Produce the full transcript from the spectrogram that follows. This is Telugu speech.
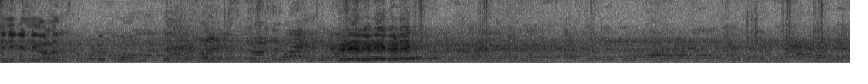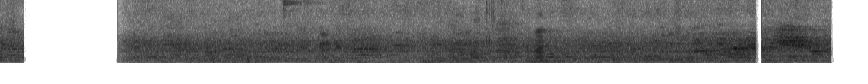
వచ్చి నీకు ఎన్ని కావాలో తీసుకో ఫోటోస్ రెడీ రెడీ రెడీ విన్నాను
